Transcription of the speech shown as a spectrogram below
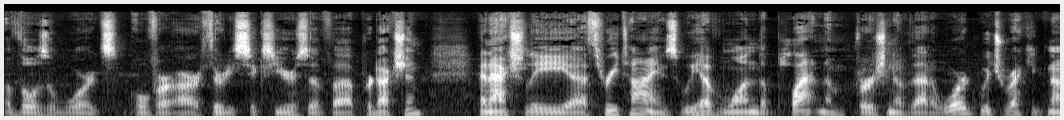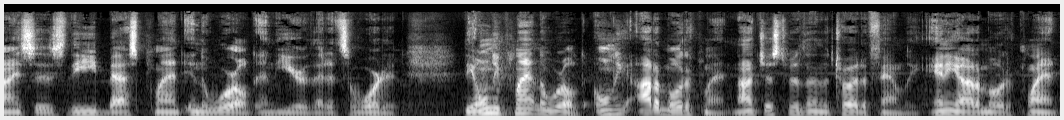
of those awards over our 36 years of uh, production. And actually, uh, three times we have won the platinum version of that award, which recognizes the best plant in the world in the year that it's awarded. The only plant in the world, only automotive plant, not just within the Toyota family, any automotive plant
